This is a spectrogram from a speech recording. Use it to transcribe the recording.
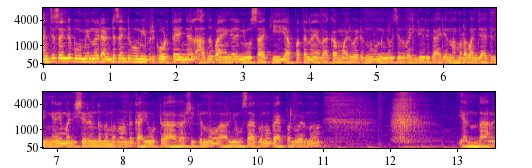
അഞ്ച് സെന്റ് ഭൂമിയിൽ നിന്ന് രണ്ട് സെന്റ് ഭൂമി ഇവർക്ക് കൊടുത്തു കഴിഞ്ഞാൽ അത് ഭയങ്കര ന്യൂസാക്കി അപ്പം തന്നെ നേതാക്കന്മാർ വരുന്നു നിങ്ങൾ ചെയ്ത് വലിയൊരു കാര്യം നമ്മുടെ പഞ്ചായത്തിൽ ഇങ്ങനെയും മനുഷ്യരുണ്ടെന്ന് പറഞ്ഞുകൊണ്ട് കൈവിട്ട് ആഘോഷിക്കുന്നു അത് ന്യൂസാക്കുന്നു പേപ്പറിൽ വരുന്നു. എന്താണ്?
